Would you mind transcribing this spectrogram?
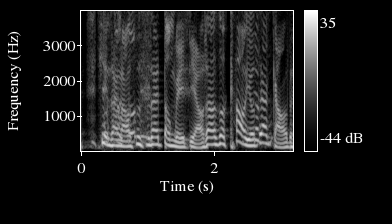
现场老师实在动没屌，他说：“靠，有这样搞的？”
